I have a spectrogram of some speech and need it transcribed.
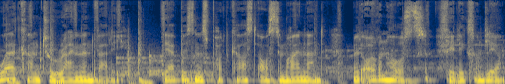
Welcome to Rhineland Valley, der Business Podcast aus dem Rheinland mit euren Hosts Felix und Leon.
